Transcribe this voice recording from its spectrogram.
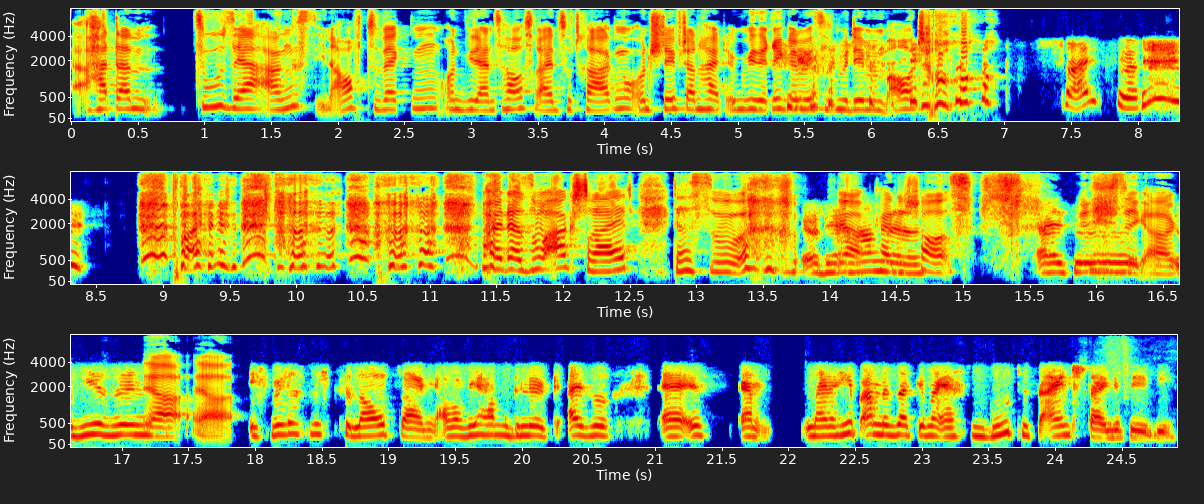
hat dann zu sehr Angst, ihn aufzuwecken und wieder ins Haus reinzutragen und schläft dann halt irgendwie regelmäßig mit dem im Auto, Scheiße. weil, weil er so arg schreit, dass du Ja, der ja keine Chance. Also, Richtig arg. wir sind, Ja, ja. ich will das nicht zu laut sagen, aber wir haben Glück. Also, er ist, ähm, meine Hebamme sagt immer, er ist ein gutes Einsteigebaby.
